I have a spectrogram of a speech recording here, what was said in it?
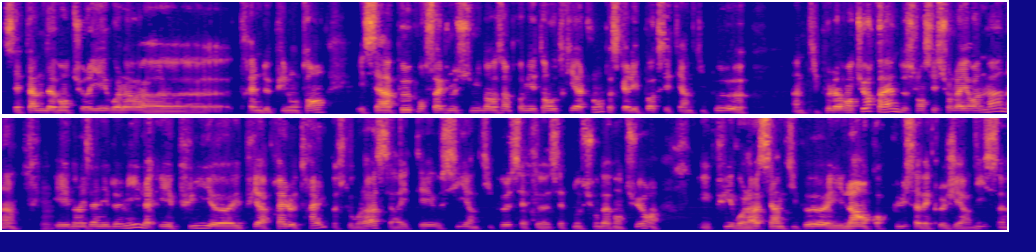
cette âme d'aventurier, voilà, traîne depuis longtemps. Et c'est un peu pour ça que je me suis mis dans un premier temps au triathlon parce qu'à l'époque c'était un petit peu un petit peu l'aventure quand même de se lancer sur l'Ironman mmh. et dans les années 2000 et puis euh, et puis après le trail parce que voilà ça a été aussi un petit peu cette cette notion d'aventure et puis voilà c'est un petit peu et là encore plus avec le GR10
